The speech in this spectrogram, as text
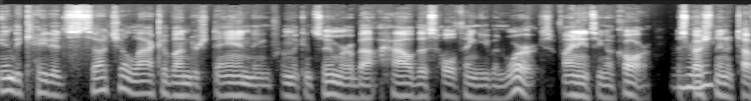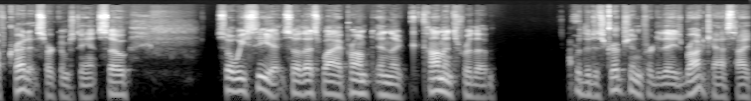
indicated such a lack of understanding from the consumer about how this whole thing even works financing a car Mhm. especially in a tough credit circumstance. So so we see it. So that's why i prompt in the comments for the for the description for today's broadcast i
